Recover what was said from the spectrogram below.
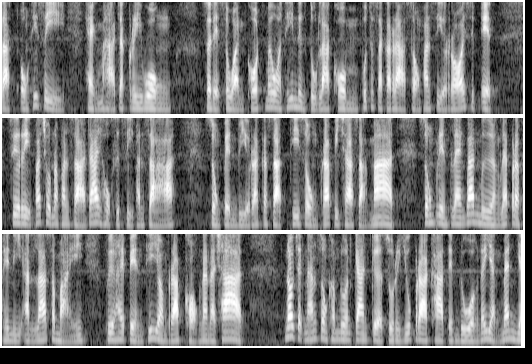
ษัตริย์องค์ที่ 4 แห่งมหาจักรีวงศ์เสด็จสวรรคตเมื่อวันที่ 1 ตุลาคม พุทธศักราช 2411 สิริพระชนมพรรษาได้ 64 พรรษา ทรงเป็นวีรกษัตริย์ที่ทรงพระปรีชาสามารถ ทรงเปลี่ยนแปลงบ้านเมืองและประเพณีอันล้าสมัย เพื่อให้เป็นที่ยอมรับของนานาชาติ นอกจากนั้นทรงคำนวณการเกิดสุริยุปราคาเต็มดวงได้อย่างแม่นย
